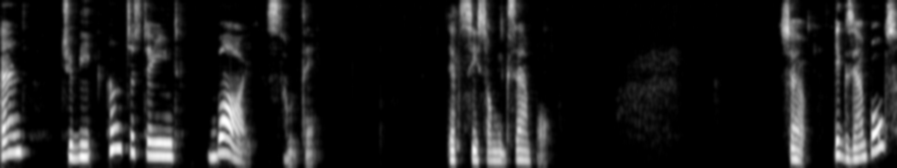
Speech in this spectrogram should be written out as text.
and to be entertained by something. Let's see some example. So, examples.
